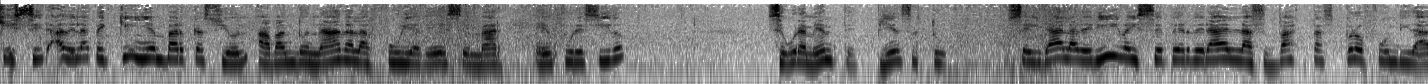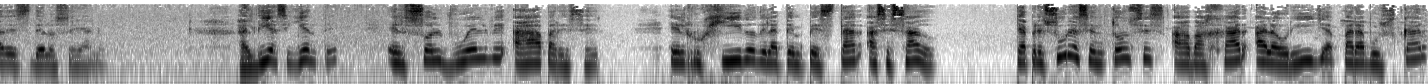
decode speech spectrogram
¿Qué será de la pequeña embarcación abandonada a la furia de ese mar enfurecido? Seguramente, piensas tú, se irá a la deriva y se perderá en las vastas profundidades del océano. Al día siguiente, el sol vuelve a aparecer. El rugido de la tempestad ha cesado te apresuras entonces a bajar a la orilla para buscar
